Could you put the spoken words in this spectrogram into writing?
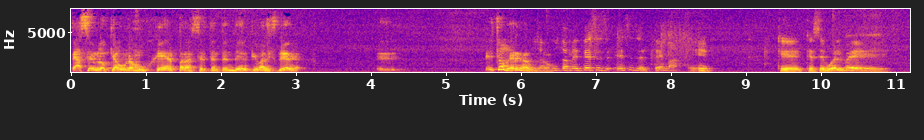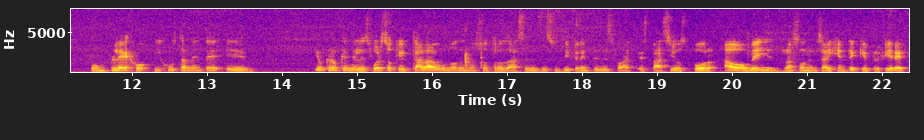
te hacen lo que a una mujer para hacerte entender que vales verga. Eh, hecho verga, güey. justamente ese es, ese es el tema eh, que, que, se vuelve complejo y justamente yo creo que en el esfuerzo que cada uno de nosotros hace desde sus diferentes espacios por A o B razones, o sea, hay gente que prefiere,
